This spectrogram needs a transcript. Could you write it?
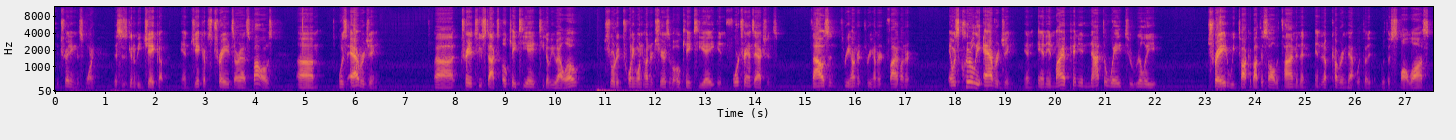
the trading this morning. This is going to be Jacob, and Jacob's trades are as follows. Um, was averaging, uh, traded two stocks, OKTA and TWLO, shorted 2,100 shares of OKTA in four transactions, 1,000, 300, 300, and 500. It was clearly averaging, and, and in my opinion, not the way to really trade. We talk about this all the time, and then ended up covering that with a with a small loss.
